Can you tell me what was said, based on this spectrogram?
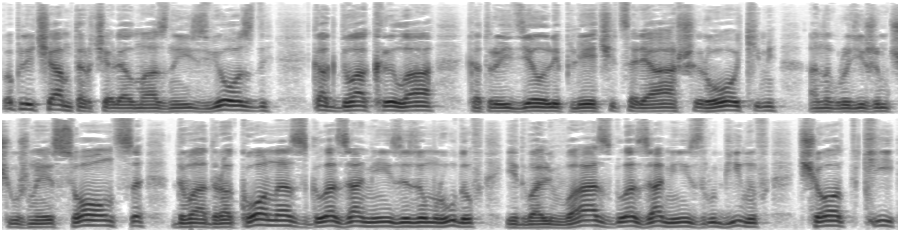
По плечам торчали алмазные звезды, как два крыла, которые делали плечи царя широкими, а на груди жемчужное солнце, два дракона с глазами из изумрудов и два льва с глазами из рубинов, четкий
